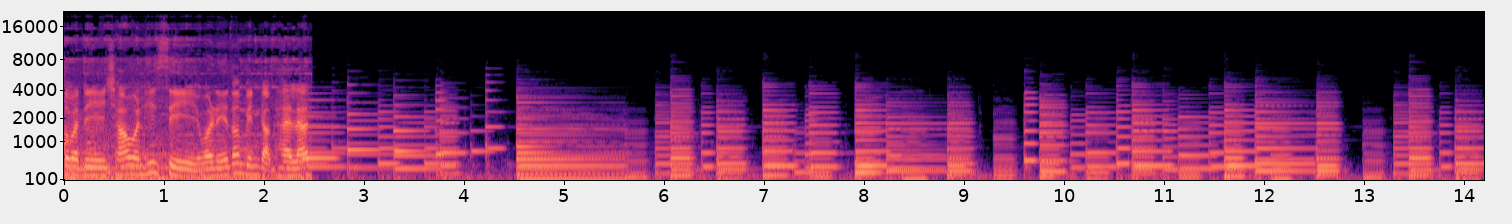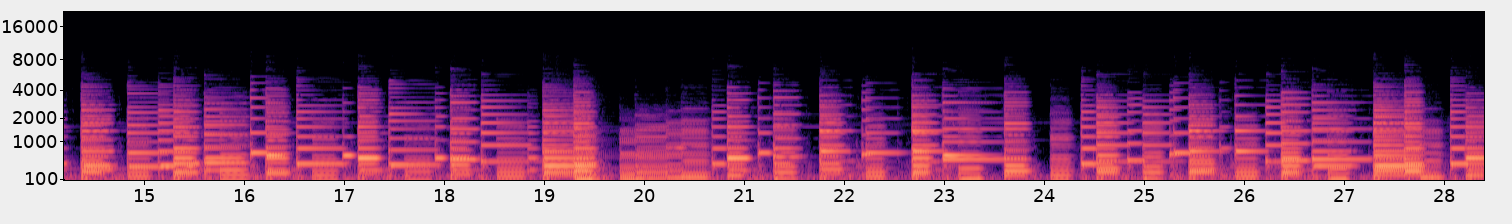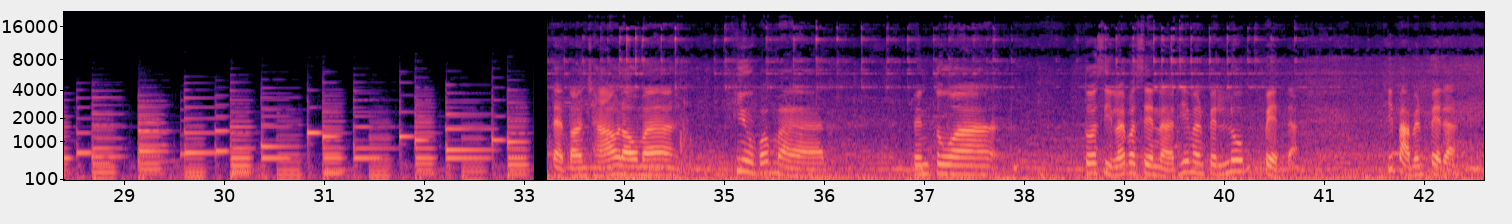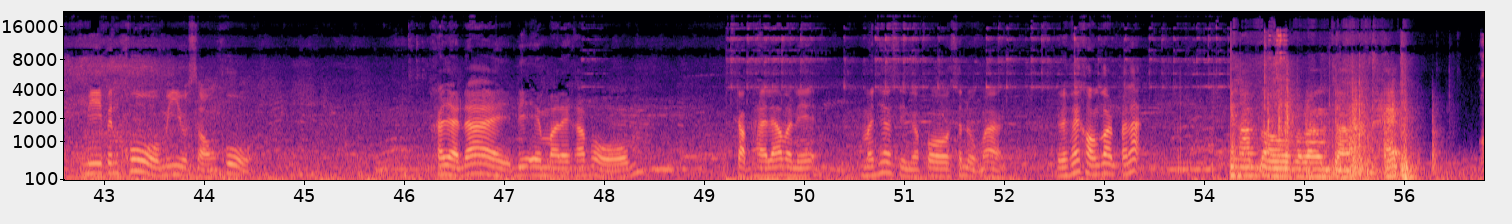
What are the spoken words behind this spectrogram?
สวัสดีเช้าวันที่ 4 วันนี้ต้องบินกลับไทยแล้ว ต่ตอนเช้าเรามาหิ้วป๊อปมาเป็นตัวตัว 400%อะที่มันเป็นรูปเป็ดอะ ที่ป่าเป็นเป็ดอะ มีเป็นคู่มีอยู่ 2 คู่ ใครอยากได้ DM มาเลยครับผม กลับไทยแล้ววันนี้ มาเที่ยวสิงคโปร์สนุกมาก เดี๋ยวแพ็คของก่อนไปละนี่ครับเรากำลังจะแพ็ค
